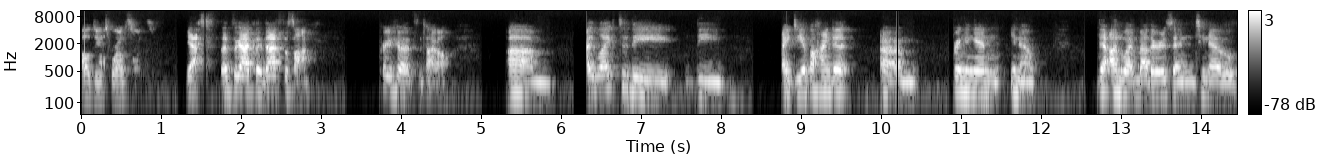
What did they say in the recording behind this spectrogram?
All dudes worlds. Yes, that's exactly that's the song. Pretty sure that's the title. Um, I liked the the idea behind it, um, bringing in you know the unwed mothers, and you know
